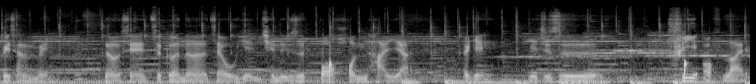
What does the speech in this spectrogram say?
非常的美。然后现在这个呢，在我眼前的就是 b o h o n h a y a OK，也就是 Tree of Life。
